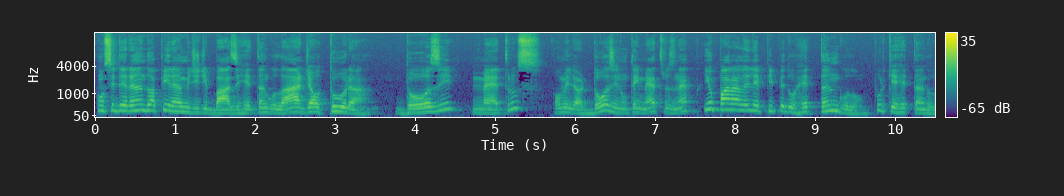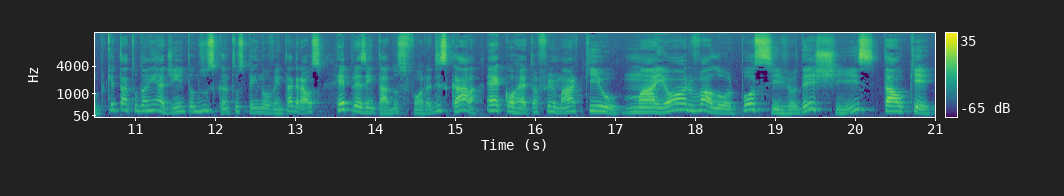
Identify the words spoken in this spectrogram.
Considerando a pirâmide de base retangular de altura 12 metros, ou melhor, 12 não tem metros, né? E o paralelepípedo retângulo. Por que retângulo? Porque está tudo alinhadinho, todos os cantos têm 90 graus, representados fora de escala. É correto afirmar que o maior valor possível de x está o quê?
